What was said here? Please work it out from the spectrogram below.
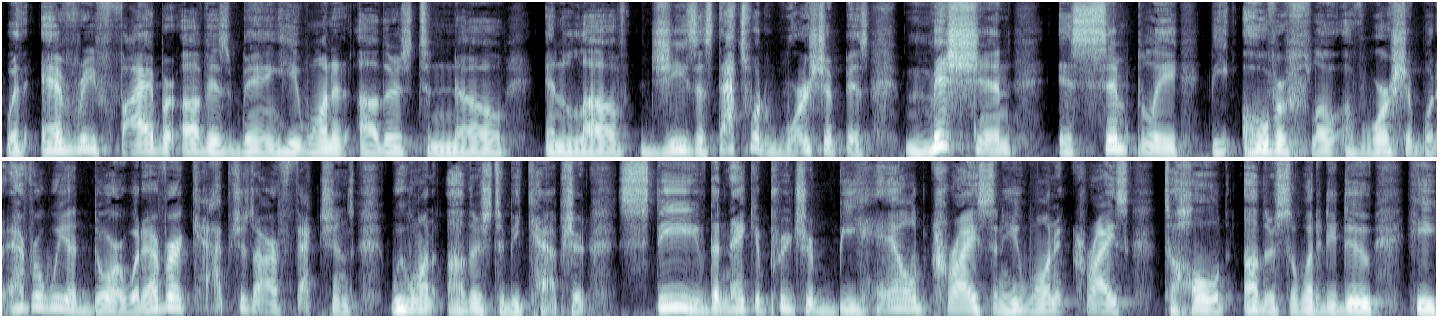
With every fiber of his being, he wanted others to know and love Jesus. That's what worship is. Mission is simply the overflow of worship. Whatever we adore, whatever captures our affections, we want others to be captured. Steve, the naked preacher, beheld Christ and he wanted Christ to hold others. So what did he do? He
